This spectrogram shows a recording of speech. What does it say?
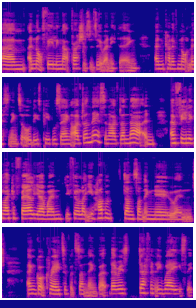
um, and not feeling that pressure to do anything and kind of not listening to all these people saying i've done this and i've done that and and feeling like a failure when you feel like you haven't done something new and and got creative with something. But there is definitely ways that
